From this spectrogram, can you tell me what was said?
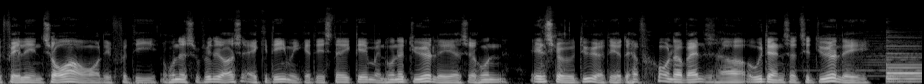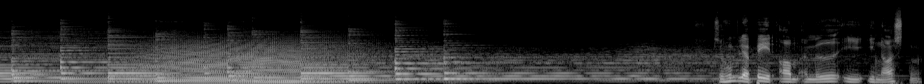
fælde en tårer over det, fordi hun er selvfølgelig også akademiker, det er slet ikke det, men hun er dyrlæge, så hun elsker jo dyr, det er derfor, hun har valgt at uddanne sig til dyrlæge. Så hun bliver bedt om at møde i, i Nosten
